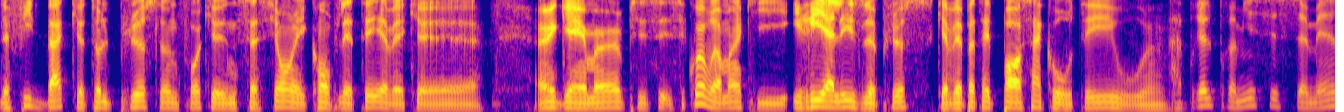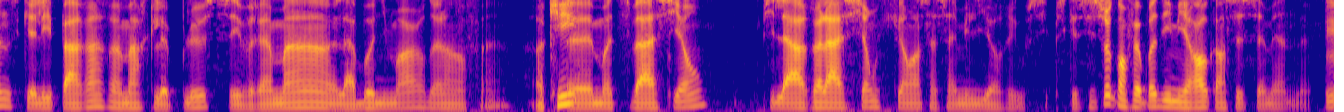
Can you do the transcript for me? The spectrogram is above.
le feedback que tu as le plus là, une fois qu'une session est complétée avec euh, un gamer? Puis c'est quoi vraiment qui réalise le plus, qui avait peut-être passé à côté ou... euh? Après le premier 6 semaines, ce que les parents remarquent le plus, c'est vraiment la bonne humeur de l'enfant. OK. Euh, motivation, puis la relation qui commence à s'améliorer aussi. Parce que c'est sûr qu'on fait pas des miracles en six semaines. Mm.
